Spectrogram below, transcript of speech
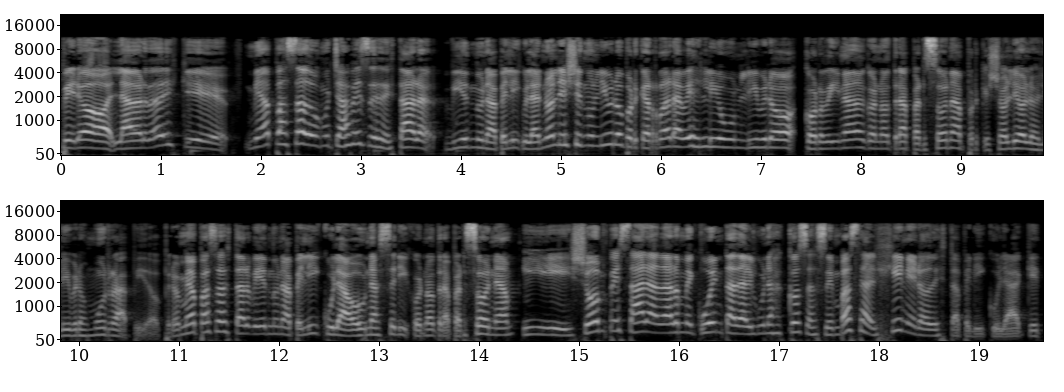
Pero la verdad es que me ha pasado muchas veces de estar viendo una película, no leyendo un libro porque rara vez leo un libro coordinado con otra persona porque yo leo los libros muy rápido, pero me ha pasado estar viendo una película o una serie con otra persona y yo empezar a darme cuenta de algunas cosas en base al género de esta película, que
